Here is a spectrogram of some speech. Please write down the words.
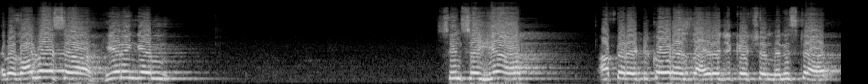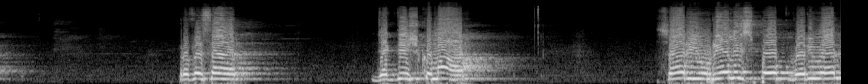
I was always uh, hearing him since a year after I took over as the higher education minister, Professor Jagdish Kumar. Sir, you really spoke very well,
